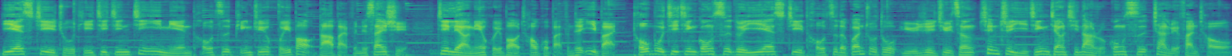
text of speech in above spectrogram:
ESG 主题基金近一年投资平均回报达百分之三十，近两年回报超过百分之一百。头部基金公司对 ESG 投资的关注度与日俱增，甚至已经将其纳入公司战略范畴。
